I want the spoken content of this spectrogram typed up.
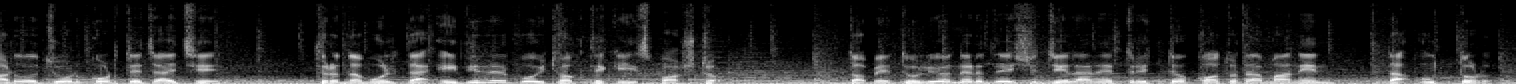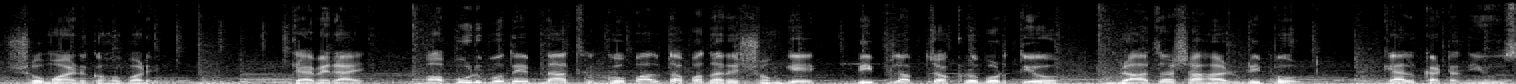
আরও জোর করতে চাইছে। তৃণমূল তা এদিনের বৈঠক থেকেই স্পষ্ট। তবে দলীয় নির্দেশ জেলা নেতৃত্ব কতটা মানেন, তা উত্তর সময়ের গহ্বরে। ক্যামেরায় অপূর্ব দেবনাথ, গোপাল তপাদারের সঙ্গে বিপ্লব চক্রবর্তী ও রাজা সাহার রিপোর্ট, ক্যালকাটা নিউজ।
